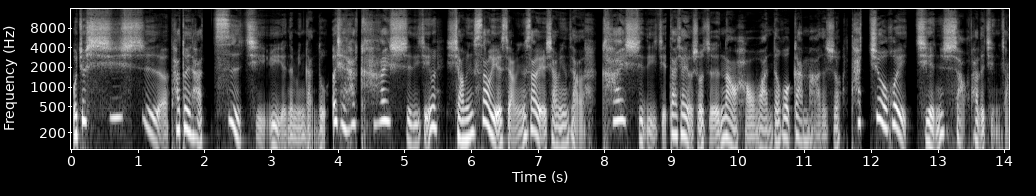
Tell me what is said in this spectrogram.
我就稀释了他对他自己语言的敏感度，而且他开始理解，因为。小明少爷，小明少爷，小明少爷开始理解，大家有时候只是闹好玩的或干嘛的时候，他就会减少他的紧张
